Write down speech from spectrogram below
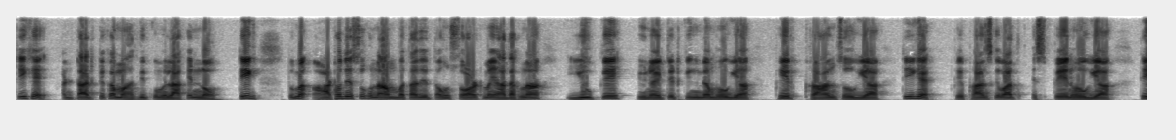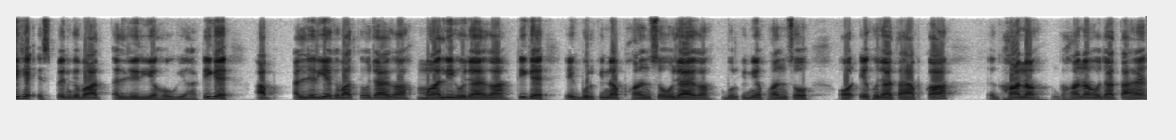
ठीक है? अंटार्कटिका महाद्वीप को मिला के नौ। ठीक? तो मैं आठों देशों के नाम बता देता हूँ। शॉर्ट में याद रखना, यूके, यूनाइटेड किंगडम हो गया, फिर फ्रांस हो गया, ठीक है? फिर फ्रांस के बाद स्पेन हो गया, ठीक है? स्पेन के बाद अल्जीरिया हो गया, ठीक है? अब अल्जीरिया के बाद क्या हो जाएगा? माली हो जाएगा, ठीक है? एक बुरकिना फांसो हो जाएगा बुरकिनिया फांसो और एक हो जाता है आपका घाना। घाना हो जाता है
